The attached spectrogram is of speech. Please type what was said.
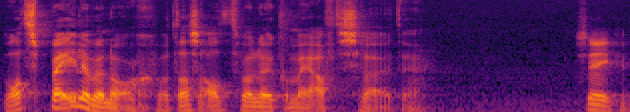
Wat spelen we nog? Want dat is altijd wel leuk om mee af te sluiten. Zeker.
